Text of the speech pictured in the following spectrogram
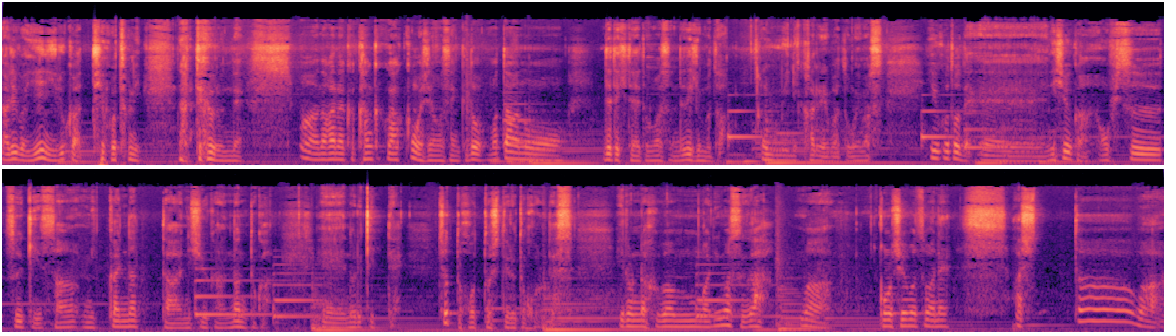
あるいは家にいるかっていうことになってくるんで、まあ、なかなか感覚が空くかもしれませんけどまたあの出てきたいと思いますので、ぜひまたお耳にかかれればと思います。ということで、えー、2週間、オフィス通勤 3, 3日になった2週間、なんとか、えー、乗り切って、ちょっとほっとしているところです。いろんな不安もありますが、まあ、この週末はね、明日は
